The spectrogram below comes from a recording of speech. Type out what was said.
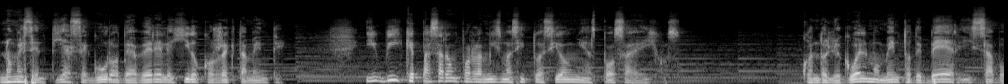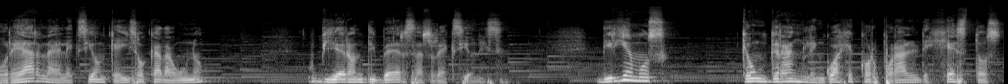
No me sentía seguro de haber elegido correctamente y vi que pasaron por la misma situación mi esposa e hijos. Cuando llegó el momento de ver y saborear la elección que hizo cada uno, hubieron diversas reacciones. Diríamos que un gran lenguaje corporal de gestos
